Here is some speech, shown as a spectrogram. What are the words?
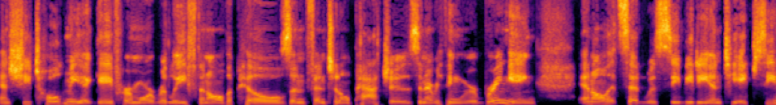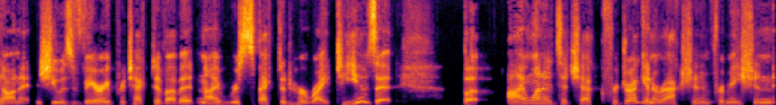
and she told me it gave her more relief than all the pills and fentanyl patches and everything we were bringing. And all it said was CBD and THC on it. And she was very protective of it, and I respected her right to use it I wanted to check for drug interaction information,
